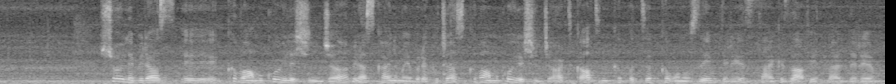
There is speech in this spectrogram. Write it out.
Şöyle biraz e, kıvamı koyulaşınca, biraz kaynamaya bırakacağız. Kıvamı koyulaşınca artık altını kapatıp kavanozlayabiliriz. Herkese afiyetler dilerim.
